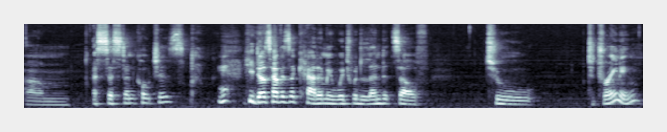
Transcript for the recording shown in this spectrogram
um, assistant coaches he does have his academy, which would lend itself to to training.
